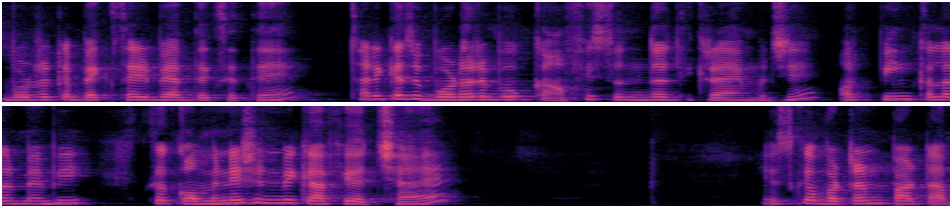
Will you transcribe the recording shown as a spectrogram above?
बॉर्डर का बैक साइड भी आप देख सकते हैं। साड़ी का जो बॉर्डर है, वो काफ़ी सुंदर दिख रहा है मुझे और पिंक कलर में भी, इसका कॉम्बिनेशन भी काफ़ी अच्छा है। इसका बटन पार्ट आप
